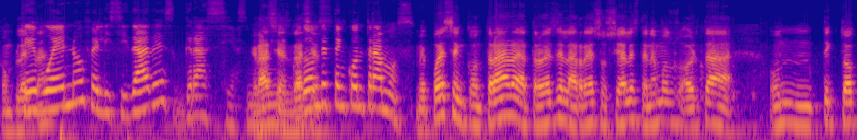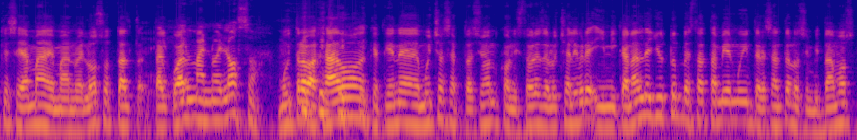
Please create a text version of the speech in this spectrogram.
Completa. Qué bueno. Felicidades. Gracias. Gracias, gracias. ¿Dónde te encontramos? Me puedes encontrar a través de las redes sociales. Tenemos ahorita un TikTok que se llama Emanueloso, tal, tal cual. Manueloso. muy trabajado, que tiene mucha aceptación con historias de lucha libre. Y mi canal de YouTube está también muy interesante. Los invitamos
